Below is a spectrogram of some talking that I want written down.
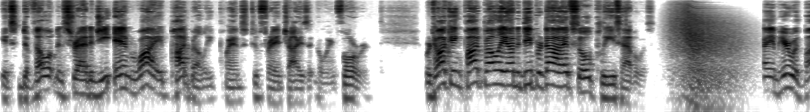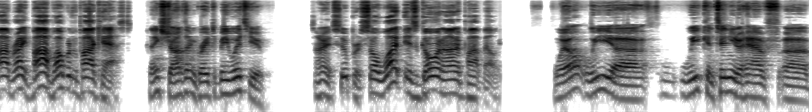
its development strategy, and why Potbelly plans to franchise it going forward. We're talking Potbelly on a deeper dive, so please have a listen. I am here with Bob Wright. Bob, welcome to the podcast. Thanks, Jonathan. Great to be with you. All right, super. So, what is going on at Potbelly? Well, we uh, we continue to have uh,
